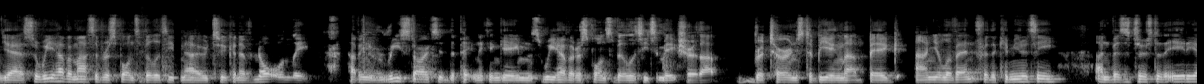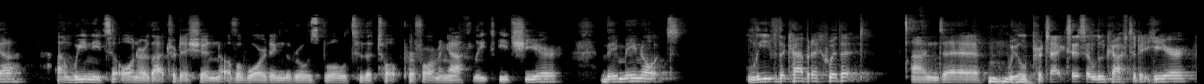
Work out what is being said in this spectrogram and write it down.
Yeah, so we have a massive responsibility now to kind of not only having restarted the picnic and games, we have a responsibility to make sure that returns to being that big annual event for the community and visitors to the area. And we need to honour that tradition of awarding the Rose Bowl to the top performing athlete each year. They may not leave the Cabrach with it, and uh, mm-hmm. we'll protect it and look after it here.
